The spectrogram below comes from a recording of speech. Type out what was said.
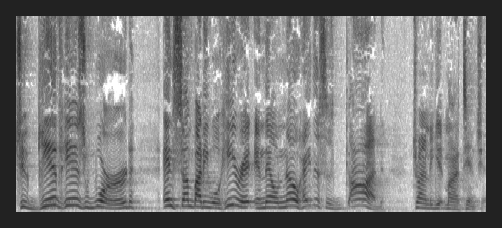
to give His word, and somebody will hear it and they'll know, hey, this is God trying to get my attention.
